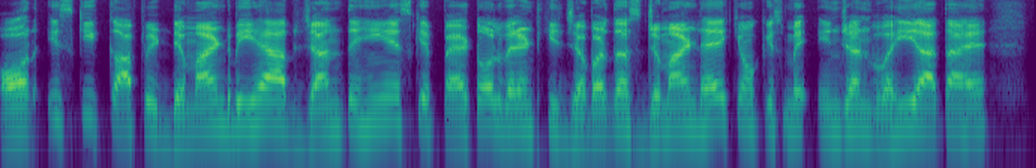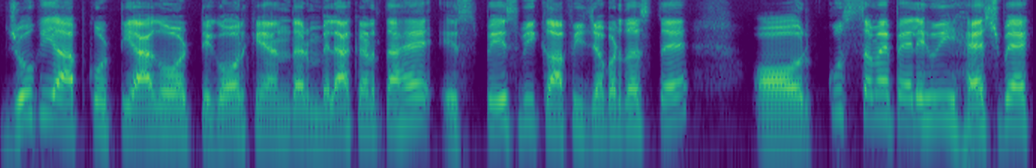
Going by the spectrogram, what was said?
और इसकी काफ़ी डिमांड भी है। आप जानते ही हैं, इसके पेट्रोल वेरिएंट की ज़बरदस्त डिमांड है, क्योंकि इसमें इंजन वही आता है जो कि आपको टियागो और टिगोर के अंदर मिला करता है। स्पेस भी काफ़ी ज़बरदस्त है और कुछ समय पहले हुई हैचबैक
